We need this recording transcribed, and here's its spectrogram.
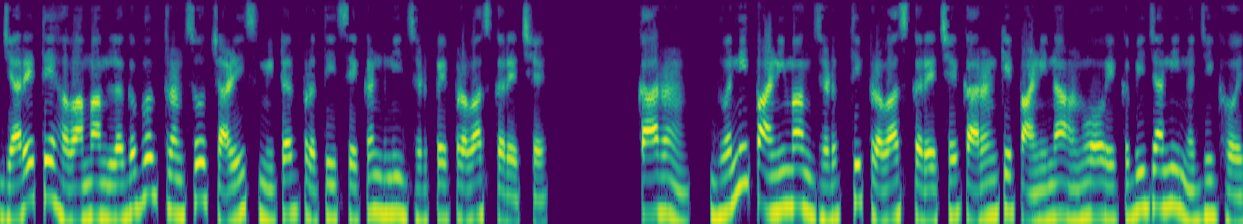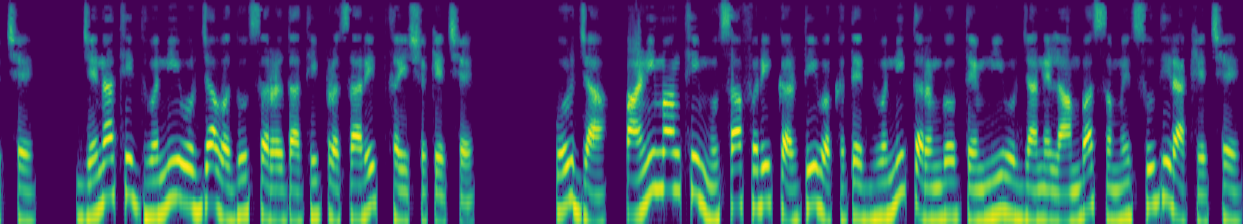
જ્યારે તે હવામાં લગભગ ત્રણસો ચાળીસ મીટર પ્રતિ સેકન્ડની ઝડપે પ્રવાસ કરે છે. કારણ, ધ્વનિ પાણીમાં ઝડપથી પ્રવાસ કરે છે કારણ કે પાણીના અણુઓ એકબીજાની નજીક હોય છે, જેનાથી ધ્વનિ ઊર્જા વધુ સરળતાથી પ્રસારિત થઈ શકે છે. ઊર્જા, પાણીમાંથી મુસાફરી કરતી વખતે ધ્વનિ તરંગો તેમની ઉર્જાને લાંબા સમય સુધી રાખે છે,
